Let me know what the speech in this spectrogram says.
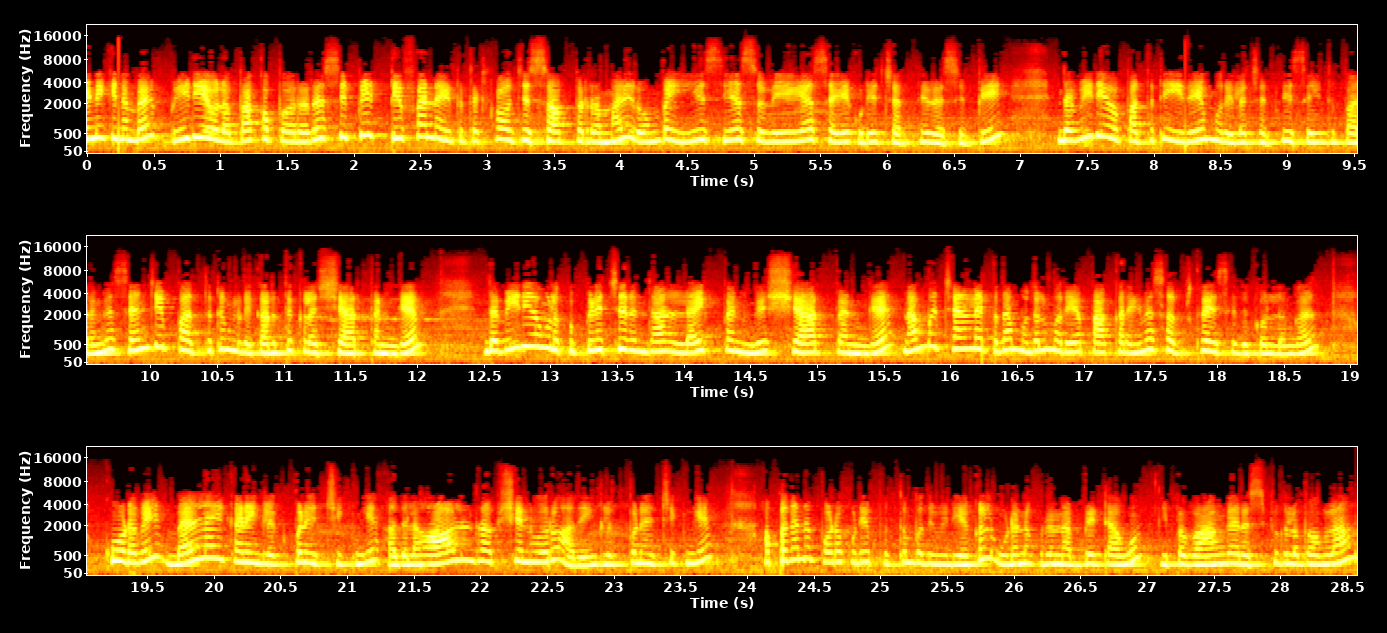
இன்றைக்கி நம்ம வீடியோவில் பார்க்க போகிற ரெசிபி டிஃபன் ஐட்டத்துக்குலாம் வச்சு சாப்பிட்ற மாதிரி ரொம்ப ஈஸியாக சுவையாக செய்யக்கூடிய சட்னி ரெசிபி இந்த வீடியோவை பார்த்துட்டு இதே முறையில் சட்னி செய்து பாருங்கள் செஞ்சு பார்த்துட்டு உங்களுடைய கருத்துக்களை ஷேர் பண்ணுங்கள் இந்த வீடியோ உங்களுக்கு பிடிச்சிருந்தால் லைக் பண்ணுங்கள் ஷேர் பண்ணுங்கள் நம்ம சேனலை இப்போ தான் முதல் முறையாக பார்க்குறீங்கன்னா சப்ஸ்கிரைப் செய்து கொள்ளுங்கள். கூடவே பெல் ஐக்கானை கிளிக் பண்ணி வச்சுக்கோங்க. அதில் ஆல்ன்ற ஆப்ஷன் வரும். அதையும் கிளிக் பண்ணி வச்சுக்கோங்க. அப்போ தான் நான் போடக்கூடிய புத்தம்பது வீடியோக்கள் உடனுக்குடன் அப்டேட் ஆகும். இப்போ வாங்க ரெசிபிக்குள்ளே போகலாம்.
